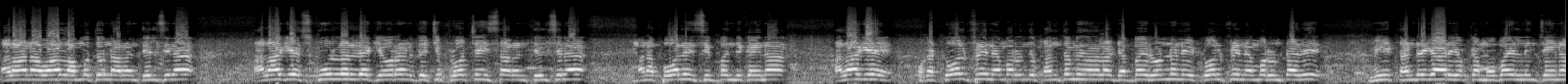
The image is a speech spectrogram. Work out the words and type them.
ఫలానా వాళ్ళు అమ్ముతున్నారని తెలిసినా అలాగే స్కూళ్ళల్లోకి ఎవరైనా తెచ్చి ప్రోత్సహిస్తారని తెలిసినా మన పోలీస్ సిబ్బందికైనా అలాగే ఒక టోల్ ఫ్రీ నెంబర్ ఉంది పంతొమ్మిది వందల డెబ్బై రెండుని టోల్ ఫ్రీ నెంబర్ ఉంటుంది. మీ తండ్రి గారి యొక్క మొబైల్ నుంచైనా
